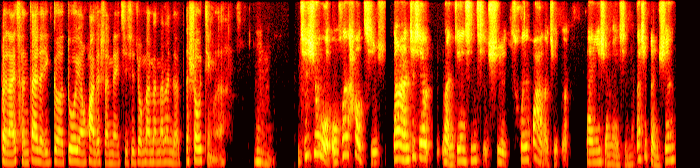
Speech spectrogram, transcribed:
本来存在的一个多元化的审美，其实就慢慢慢慢的收紧了，嗯。其实我我会好奇，当然这些软件兴起是催化了这个单一审美型的，但是本身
